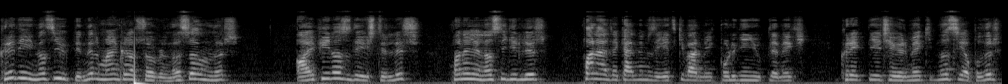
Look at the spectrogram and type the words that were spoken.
Kredi nasıl yüklenir? Minecraft server nasıl alınır? IP nasıl değiştirilir? Panele nasıl girilir? Panelde kendimize yetki vermek, poligon yüklemek, crack diye çevirmek nasıl yapılır?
